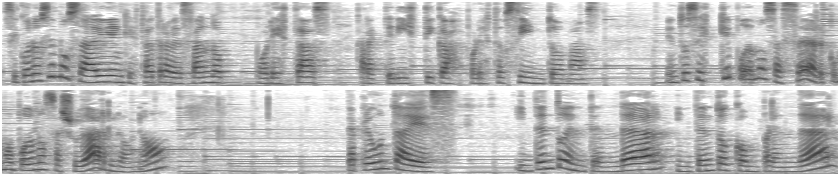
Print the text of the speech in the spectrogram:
Si conocemos a alguien que está atravesando por estas características, por estos síntomas, entonces, ¿qué podemos hacer? ¿Cómo podemos ayudarlo? ¿no? La pregunta es, ¿intento entender, intento comprender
